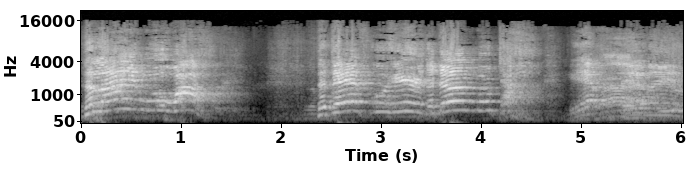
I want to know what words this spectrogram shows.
The lame will walk. The deaf will hear. The dumb will talk. Yep. Amen.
